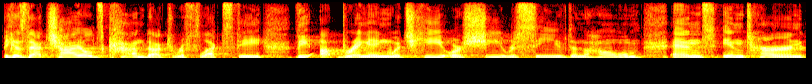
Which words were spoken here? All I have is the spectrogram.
because that child's conduct reflects the, the upbringing which he or she received in the home, and in turn,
